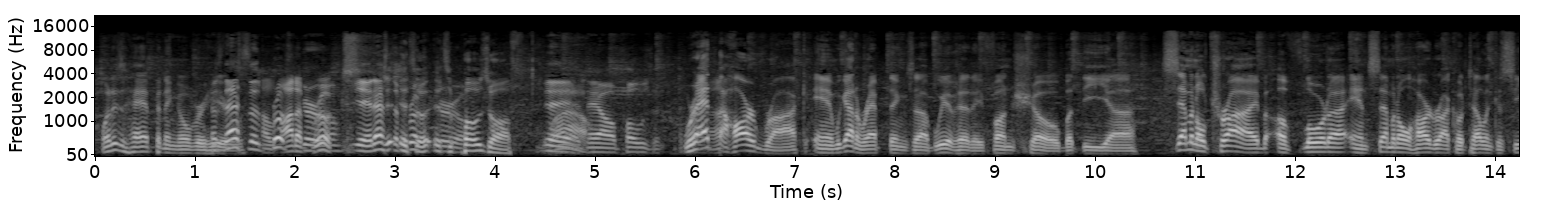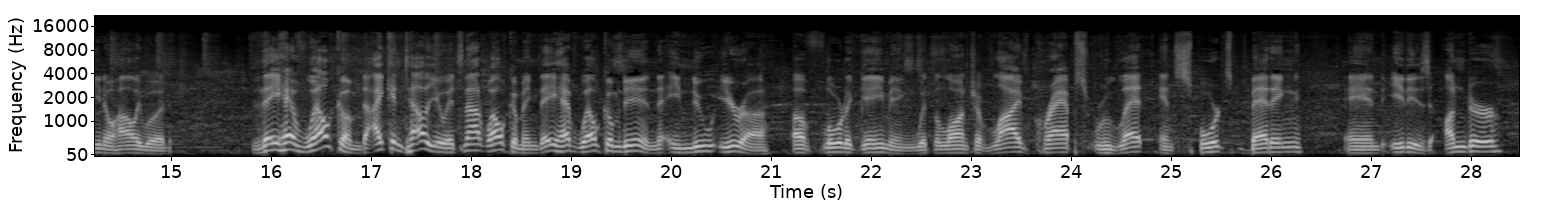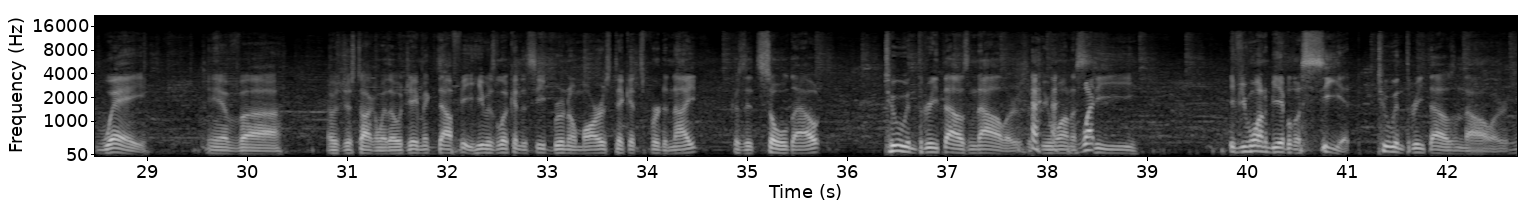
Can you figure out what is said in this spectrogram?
what is happening over here? that's the A Brooks lot of girl. Brooks. Yeah, that's the It's a, Brooks it's a pose off. Yeah, Wow. they all posing. We're at the Hard Rock, and we got to wrap things up. We have had a fun show, but the uh, Seminole Tribe of Florida and Seminole Hard Rock Hotel and Casino Hollywood, they have welcomed, I can tell you, it's not welcoming, they have welcomed in a new era of Florida gaming with the launch of live craps, roulette, and sports betting, and it is underway. We have, uh, I was just talking with OJ McDuffie. He was looking to see Bruno Mars tickets for tonight because it's sold out. Two and three thousand dollars if you want to see, if you want to be able to see it. Two and three thousand dollars.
